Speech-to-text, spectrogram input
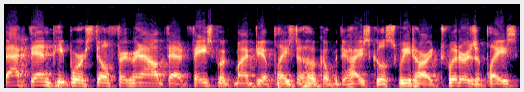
back then people were still figuring out that facebook might be a place to hook up with your high school sweetheart. Twitter is a place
